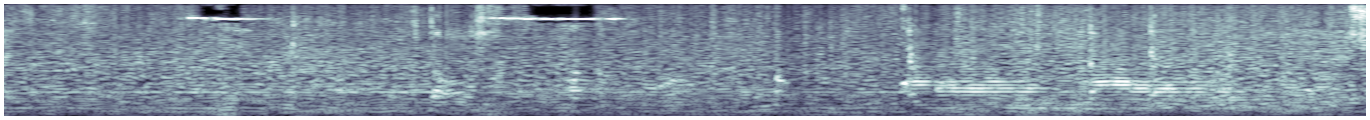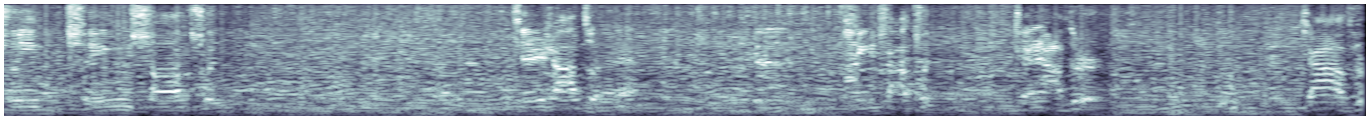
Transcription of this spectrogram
险死感。到了。青青沙村，尖沙咀，青沙村，尖沙咀，尖沙咀，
